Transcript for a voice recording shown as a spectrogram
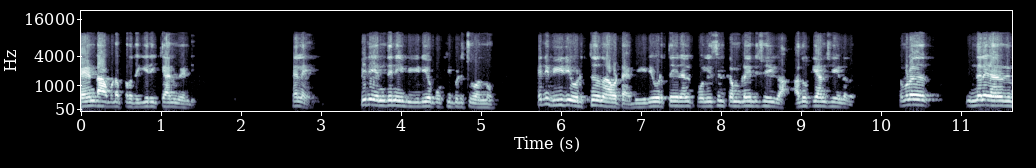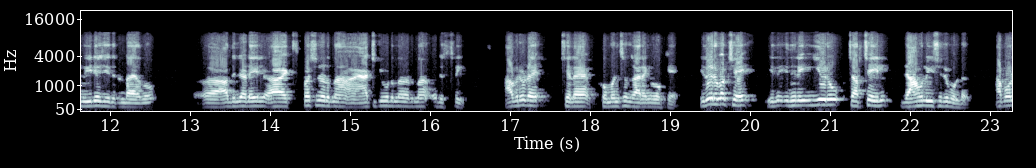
വേണ്ട അവിടെ പ്രതികരിക്കാൻ വേണ്ടി. അല്ലേ? പിന്നെ എന്തിന് ഈ വീഡിയോ പൊക്കി പിടിച്ചു വന്നു? ഇനി വീഡിയോ എടുത്തതെന്നാവട്ടെ. വീഡിയോ എടുത്തു കഴിഞ്ഞാൽ പോലീസിൽ കംപ്ലൈന്റ് ചെയ്യുക. അതൊക്കെയാണ് ചെയ്യേണ്ടത്. നമ്മൾ ഇന്നലെ ഞാനൊരു വീഡിയോ ചെയ്തിട്ടുണ്ടായിരുന്നു. അതിന്റെ ഇടയിൽ ആ എക്സ്പ്രഷൻ ഇടുന്ന ആറ്റിറ്റ്യൂഡ് ഇടുന്ന ഒരു സ്ത്രീ. അവരുടെ ചില കൊമൻസും കാര്യങ്ങളൊക്കെ ഇതൊരു പക്ഷേ ഇത് ഇതിൽ ഈ ഒരു ചർച്ചയിൽ രാഹുൽ ഈശ്വരുമുണ്ട്. അപ്പോൾ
